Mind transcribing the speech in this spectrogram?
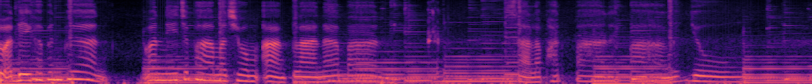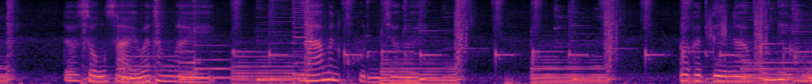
สวัสดีค่ะเพื่อนๆ วันนี้จะพามาชมอ่างปลาหน้าบ้าน สารพัดปลาเลยปลาหางนกยูงเราสงสัยว่าทำไม น้ำมันขุ่นจังเลย ปกติน้ำก็ไม่ขุ่น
